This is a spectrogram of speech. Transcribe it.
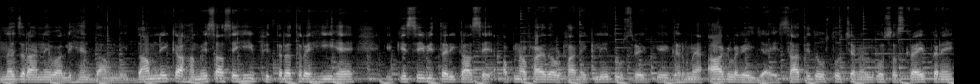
नज़र आने वाली हैं दामनी। दामनी का हमेशा से ही फितरत रही है कि किसी भी तरीक़ा से अपना फ़ायदा उठाने के लिए दूसरे के घर में आग लगाई जाए। साथ ही दोस्तों, चैनल को सब्सक्राइब करें,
